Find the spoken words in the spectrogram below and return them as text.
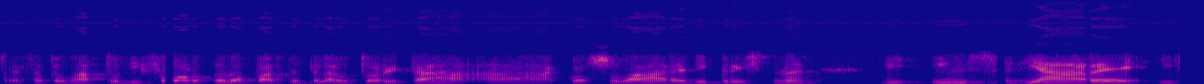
è stato un atto di forza da parte delle autorità kosovare di Pristina di insediare i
